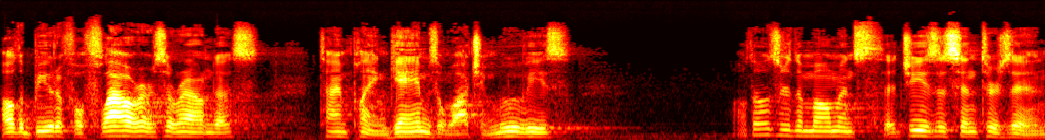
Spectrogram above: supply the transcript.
all the beautiful flowers around us, time playing games and watching movies. Well, those are the moments that Jesus enters in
